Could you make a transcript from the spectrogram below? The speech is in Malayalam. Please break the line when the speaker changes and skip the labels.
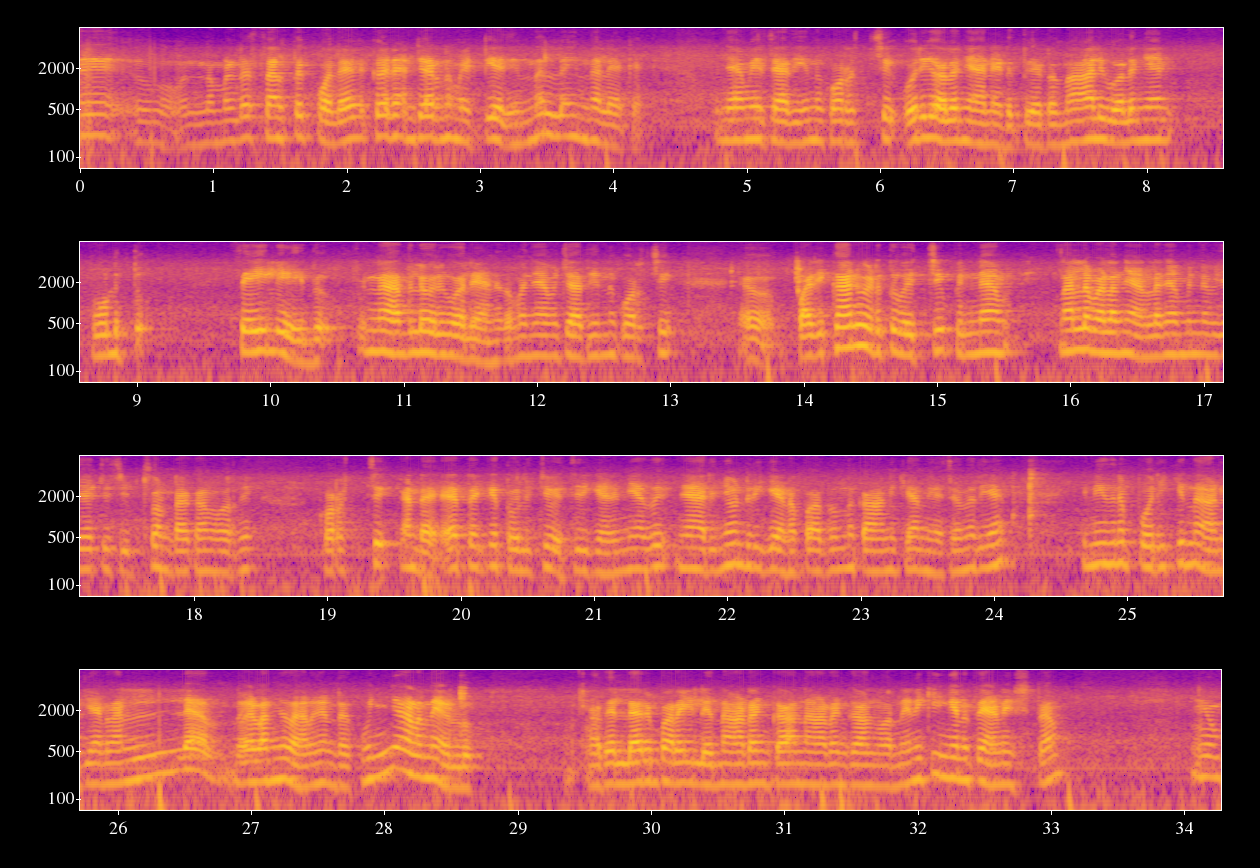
ഇന്ന് നമ്മളുടെ സ്ഥലത്ത് കൊലയൊക്കെ ഒരു അഞ്ചാറെണ്ണം വെട്ടിയത്. ഇന്നല്ല ഇന്നലെയൊക്കെ. ഞാൻ വിചാരിച്ചു അതിൽ നിന്ന് കുറച്ച് ഒരു കൊല ഞാൻ എടുത്തു കേട്ടോ. നാല് കൊല ഞാൻ കൊടുത്തു. സെയിൽ ചെയ്തു. പിന്നെ അതിലൊരു കൊലയാണിത് അപ്പോൾ ഞാൻ വിചാരിച്ചു അതിൽ നിന്ന് കുറച്ച് പഴിക്കാനും എടുത്ത് വെച്ച്. പിന്നെ നല്ല വിളഞ്ഞാണല്ലോ. ഞാൻ പിന്നെ വിചാരിച്ചു ചിപ്സ് ഉണ്ടാക്കാമെന്ന് പറഞ്ഞ് കുറച്ച് കണ്ടേ ഏത്തയ്ക്ക തൊലിച്ച് വെച്ചിരിക്കുകയാണ്. ഇനി അത് ഞാൻ അരിഞ്ഞുകൊണ്ടിരിക്കുകയാണ്. അപ്പോൾ അതൊന്ന് കാണിക്കാമെന്ന് വിചാരിച്ചു. എന്നിട്ട് ഞാൻ ഇനി ഇതിനെ പൊരിക്കുന്ന കാണിക്കുകയാണ്. നല്ല വിളഞ്ഞതാണ് കണ്ടോ. കുഞ്ഞാണെന്നേ ഉള്ളൂ. അതെല്ലാവരും പറയില്ലേ നാടൻ കാ നാടൻ കാ എന്ന് പറഞ്ഞ്. എനിക്ക് ഇങ്ങനത്തെയാണ് ഇഷ്ടം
